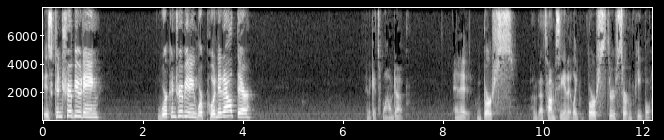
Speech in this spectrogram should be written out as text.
is contributing. We're contributing, we're putting it out there. And it gets wound up and it bursts. That's how I'm seeing it like bursts through certain people.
